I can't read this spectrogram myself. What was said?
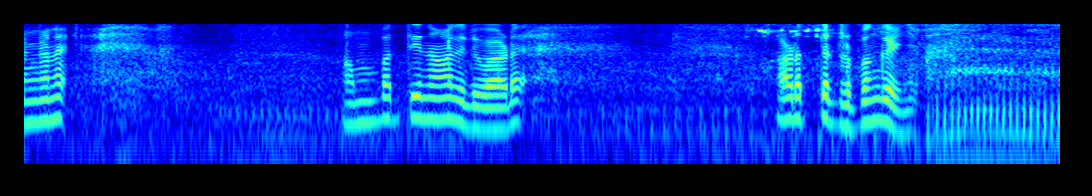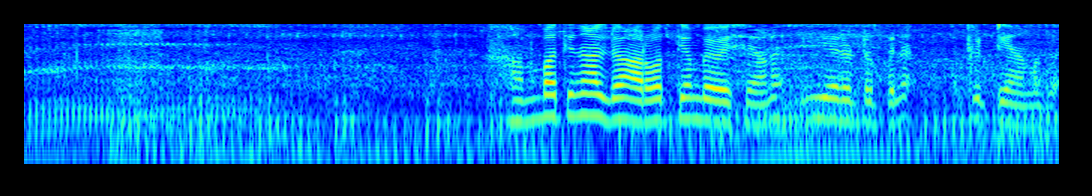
അങ്ങനെ അമ്പത്തിനാല് രൂപയുടെ അടുത്ത ട്രിപ്പും കഴിഞ്ഞു അമ്പത്തിനാല് രൂപ അറുപത്തിയൊമ്പത് പൈസയാണ് ഈ ഒരു ട്രിപ്പിന് കിട്ടിയത് നമുക്ക്.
